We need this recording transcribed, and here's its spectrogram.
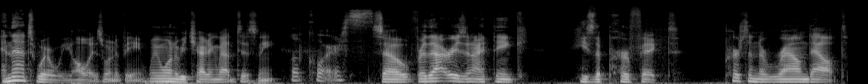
And that's where we always want to be. We want to be chatting about Disney. Of course. So for that reason, I think he's the perfect person to round out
